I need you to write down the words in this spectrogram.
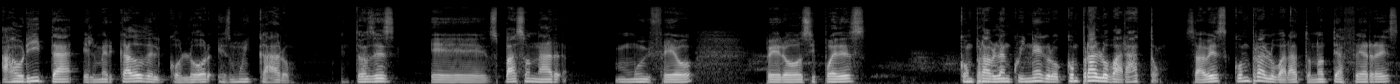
ahorita el mercado del color es muy caro. Entonces eh, va a sonar muy feo, pero si puedes, compra blanco y negro, compra lo barato. ¿Sabes? Compra lo barato, no te aferres,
